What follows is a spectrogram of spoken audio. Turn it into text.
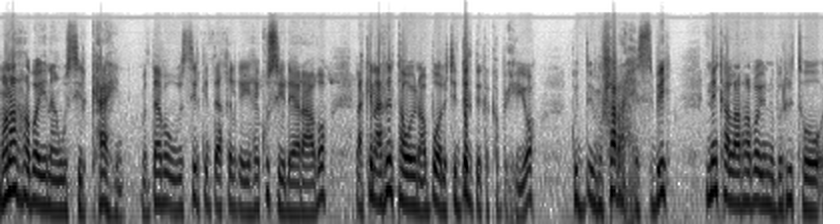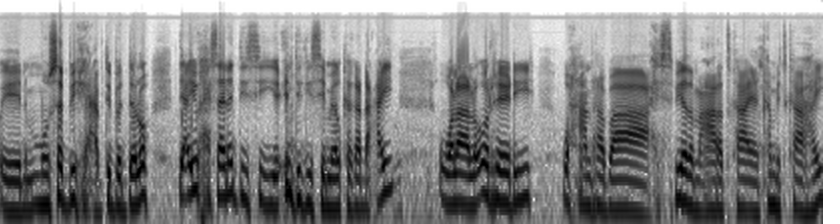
Mana raba inaan wasiir kaahin. Maadaama uu wasiirka daakilga yahay ku sii dheeraado laakiin arrintaa waa inu abology deg dega ka bixiyo. Musharax xisbi. Ninka la rabo inuu berito muuse biixi cabdi bedelo. Dee ayuu xasaanadiisii iyo cindigiisii meel kaga dhacay. Walaalo already waxaan rabaa xisbiyada mucaaradka ayaan ka mid ahay.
